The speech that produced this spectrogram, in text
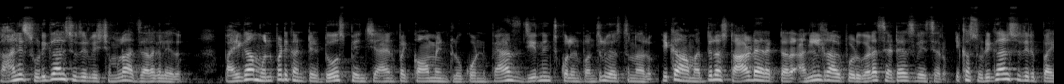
కానీ సుడిగాలి సుధీర్ విషయంలో అది జరగలేదు. పైగా మునుపటి కంటే డోస్ పెంచి ఆయనపై కామెంట్లు కొన్ని ఫ్యాన్స్ జీర్ణించుకోలేని పంచులు వేస్తున్నారు. ఇక ఆ మధ్యలో స్టార్ డైరెక్టర్ అనిల్ రావిపూడి కూడా సెటైర్స్ వేశారు. ఇక సుడిగాలి సుధీర్పై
